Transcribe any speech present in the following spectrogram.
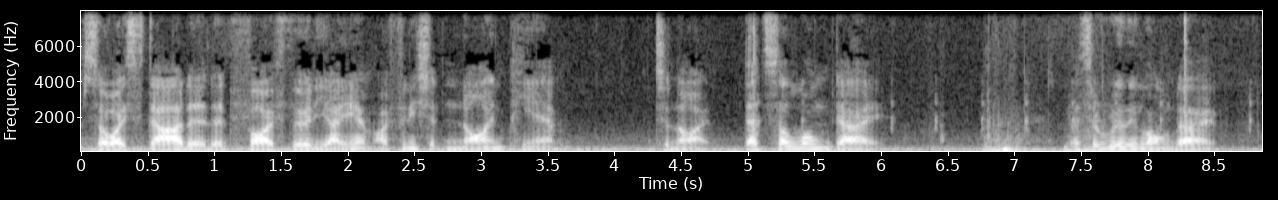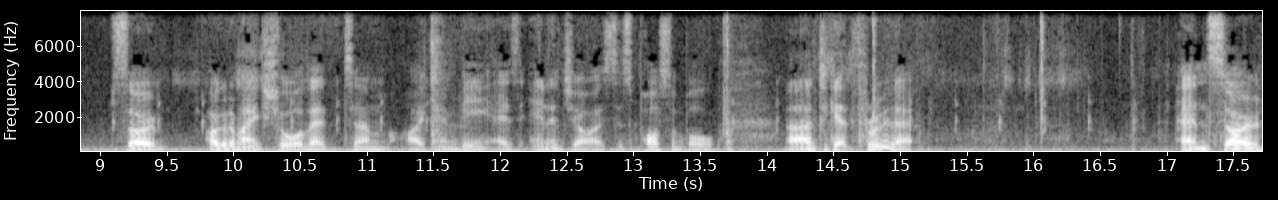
So I started at 5:30 a.m. I finish at 9 p.m. tonight. That's a long day. That's a really long day. So I've got to make sure that um, I can be as energized as possible uh, to get through that. And so,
